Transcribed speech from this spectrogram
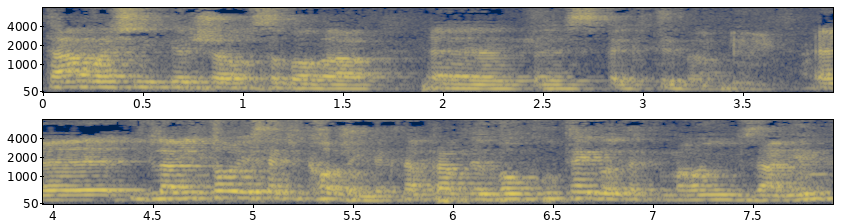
ta właśnie pierwsza osobowa e, perspektywa. E, I dla mnie to jest taki korzeń. Tak naprawdę wokół tego, tak moim zdaniem,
